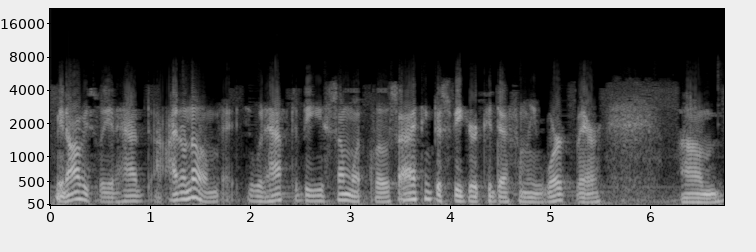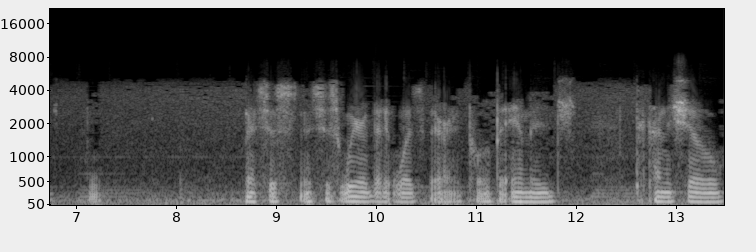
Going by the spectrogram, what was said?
I mean, obviously, it had. I don't know. It would have to be somewhat close. I think the speaker could definitely work there. Um, it's just it's just weird that it was there. I pull up an image to kind of show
